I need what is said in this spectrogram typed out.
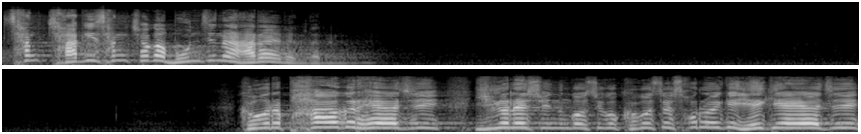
상, 자기 상처가 뭔지는 알아야 된다는 거예요. 그거를 파악을 해야지 이겨낼 수 있는 것이고 그것을 서로에게 얘기해야지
